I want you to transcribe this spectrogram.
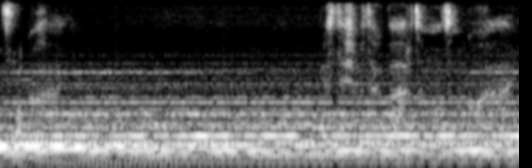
Mocno kochani. Jesteśmy tak bardzo mocno kochani.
